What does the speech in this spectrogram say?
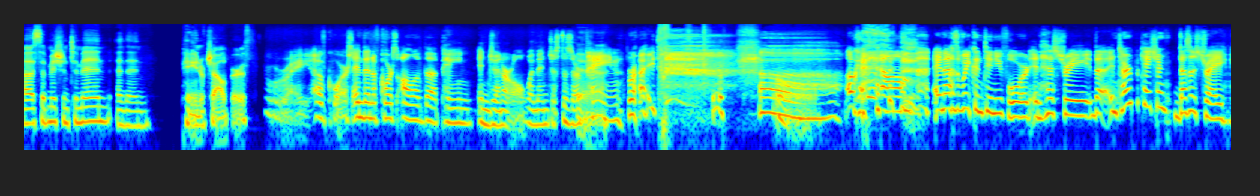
uh, submission to men, and then pain of childbirth. Right, of course. And then, of course, all of the pain in general. Women just deserve yeah. pain, right? uh, okay. Um, and as we continue forward in history, the interpretation doesn't stray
